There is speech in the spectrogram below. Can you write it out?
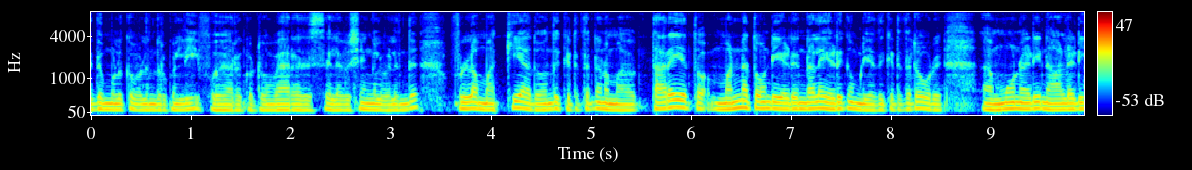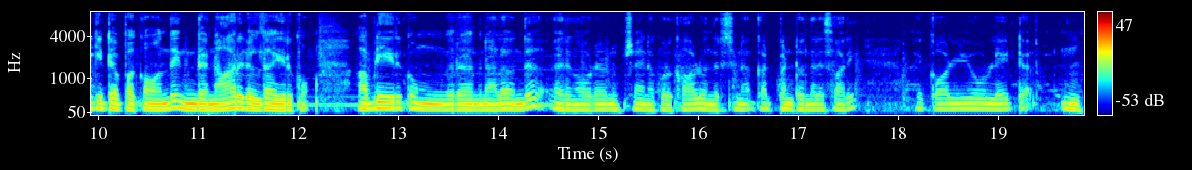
இது முழுக்க விழுந்திருக்கும். லீஃபாக இருக்கட்டும் வேறு சில விஷயங்கள் விழுந்து ஃபுல்லாக மக்கி அது வந்து கிட்டத்தட்ட நம்ம தரையை தோ மண்ணை தோண்டி எடுந்தாலே எடுக்க முடியாது. கிட்டத்தட்ட ஒரு மூணு அடி நாலு அடிக்கிட்ட பக்கம் வந்து இந்த நார்கள் தான் இருக்கும். அப்படி இருக்குங்கிறதுனால வந்து இருங்க ஒரு நிமிஷம். எனக்கு ஒரு கால் வந்துருச்சு நான் கட் பண்ணிட்டு வந்துடுறேன். Sorry I call you later ம்.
